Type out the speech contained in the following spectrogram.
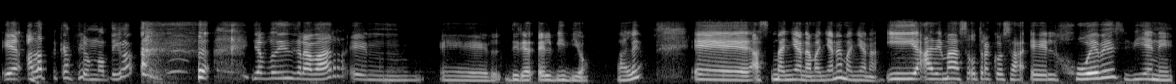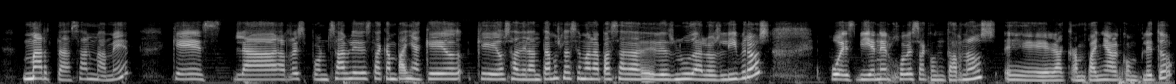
Eh, a la aplicación nativa ya podéis grabar en eh, el, el vídeo. ¿Vale? Eh, mañana, mañana, mañana. Y además, otra cosa, el jueves viene Marta San Mamed, que es la responsable de esta campaña que, os adelantamos la semana pasada de Desnuda los libros, pues viene el jueves a contarnos eh, la campaña al completo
